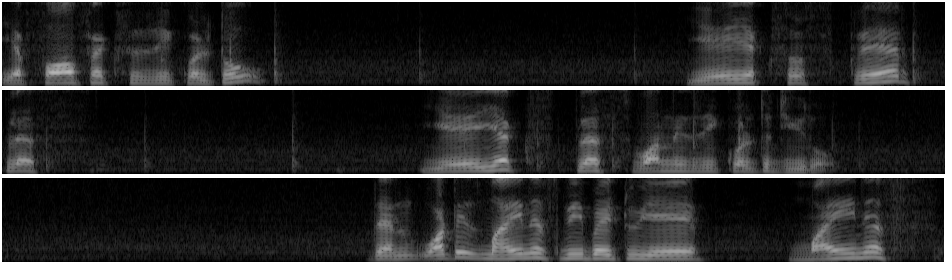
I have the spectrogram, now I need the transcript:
f of x is equal to ax square plus ax plus 1 is equal to 0. Then what is minus b by 2a? Minus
